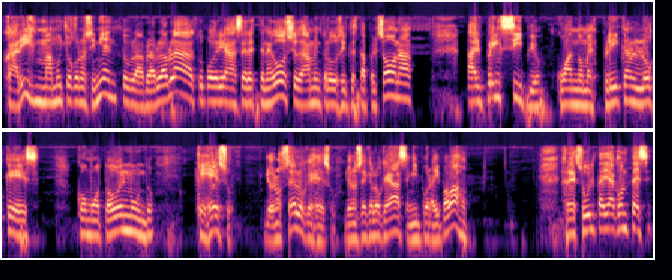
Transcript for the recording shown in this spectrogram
carisma, mucho conocimiento, bla, bla, bla, bla, tú podrías hacer este negocio, déjame introducirte a esta persona. Al principio, cuando me explican lo que es, como todo el mundo, ¿qué es eso? Yo no sé lo que es eso, yo no sé qué es lo que hacen y por ahí para abajo. Resulta y acontece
